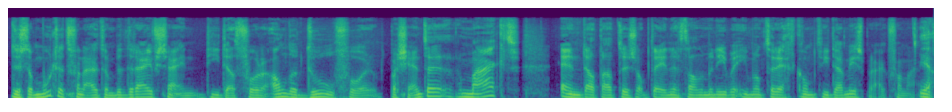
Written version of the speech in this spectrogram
Dus dan moet het vanuit een bedrijf zijn... die dat voor een ander doel voor patiënten maakt. En dat dat dus op de een of andere manier bij iemand terechtkomt... die daar misbruik van maakt. Ja,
